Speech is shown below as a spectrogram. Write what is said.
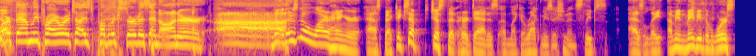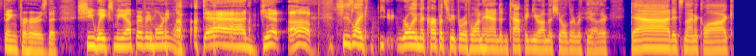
Our family prioritized public service and honor. Ah, No, there's no wire hanger aspect, except just that her dad is um, like a rock musician and sleeps as late. I mean, maybe the worst thing for her is that she wakes me up every morning like, "Dad, get up." she's like rolling the carpet sweeper with one hand and tapping you on the shoulder with the other. Dad, it's nine o'clock.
